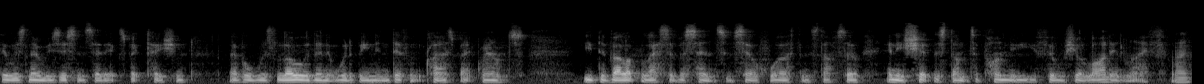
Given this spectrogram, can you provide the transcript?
there was no resistance there. The expectation level was lower than it would have been in different class backgrounds. You develop less of a sense of self worth and stuff. So any shit that's dumped upon you, you feels your lot in life. Right.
